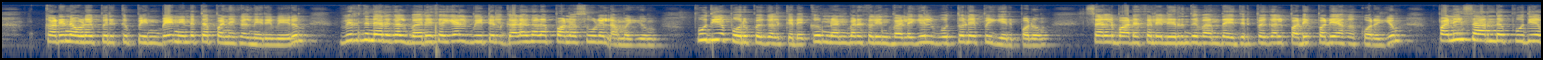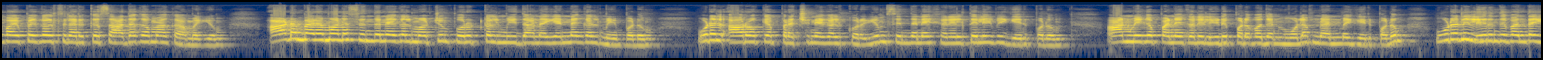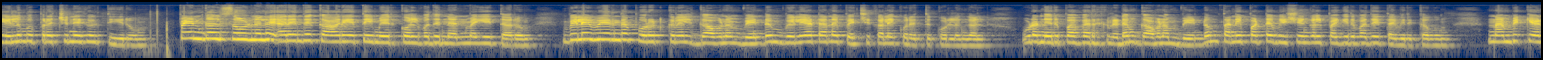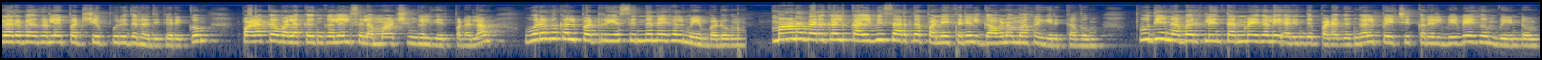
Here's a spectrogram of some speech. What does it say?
கடின உழைப்பிற்கு பின்பே நினைத்த பணிகள் நிறைவேறும். விருந்தினர்கள் வருகையால் வீட்டில் கலகலப்பான சூழல் அமையும். புதிய பொறுப்புகள் கிடைக்கும். நண்பர்களின் வழியில் ஒத்துழைப்பு ஏற்படும். செயல்பாடுகளில் இருந்து வந்த எதிர்ப்புகள் படிப்படியாக குறையும். பணி சார்ந்த புதிய வாய்ப்புகள் சிலருக்கு சாதகமாக அமையும். ஆடம்பரமான சிந்தனைகள் மற்றும் பொருட்கள் மீதான எண்ணங்கள் மேம்படும். உடல் ஆரோக்கிய பிரச்சனைகள் குறையும். சிந்தனைகளில் தெளிவு ஏற்படும். ஆன்மீக பணிகளில் ஈடுபடுவதன் மூலம் நன்மை ஏற்படும். உடலில் இருந்து வந்த எலும்பு பிரச்சனைகள் தீரும். பெண்கள் சூழ்நிலை அறிந்து காரியத்தை மேற்கொள்வது நன்மையை தரும். விலை உயர்ந்த பொருட்களில் கவனம் வேண்டும். விளையாட்டான பேச்சுக்களை குறைத்துக் கொள்ளுங்கள். உடன் இருப்பவர்களிடம் கவனம் வேண்டும். தனிப்பட்ட விஷயங்கள் பகிர்வதை தவிர்க்கவும். நம்பிக்கையானவர்களை பற்றிய புரிதல் அதிகரிக்கும். பழக்க வழக்கங்களில் சில மாற்றங்கள் ஏற்படலாம். உறவுகள் பற்றிய சிந்தனைகள் மேம்படும். மாணவர்கள் கல்வி சார்ந்த பணிகளில் கவனமாக இருக்கவும் புதிய நபர்களின் தன்மைகளை அறிந்து பழகுங்கள் பேச்சுக்களில் விவேகம் வேண்டும்.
